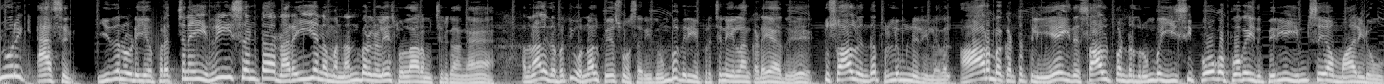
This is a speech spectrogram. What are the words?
யூரிக் ஆசிட் இதனுடைய பிரச்சனை ரீசெண்டாக நிறைய நம்ம நண்பர்களே சொல்ல ஆரம்பிச்சிருக்காங்க. அதனால் இதை பற்றி ஒரு நாள் பேசுவோம் சார். இது ரொம்ப பெரிய பிரச்சனையெல்லாம் கிடையாது. டு சால்வ் இந்த ப்ரிலிமினரி லெவல் ஆரம்ப கட்டத்திலேயே இதை சால்வ் பண்ணுறது ரொம்ப ஈஸி போக போக இது பெரிய இம்சையாக மாறிடும்.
